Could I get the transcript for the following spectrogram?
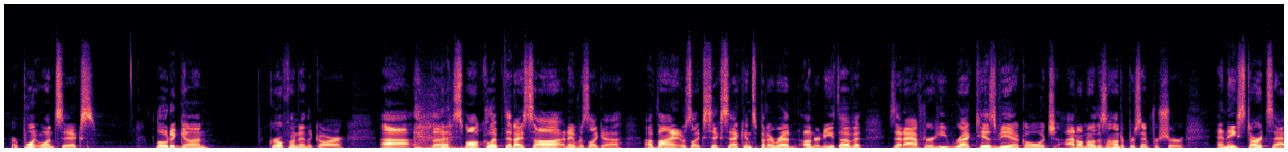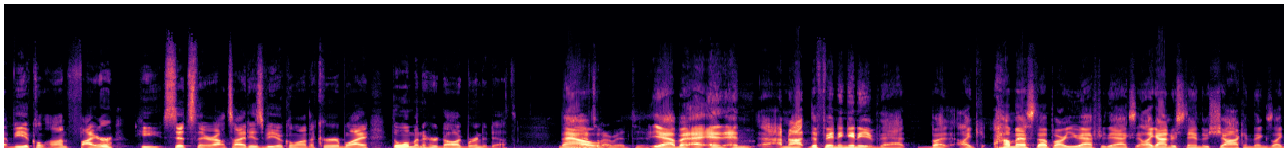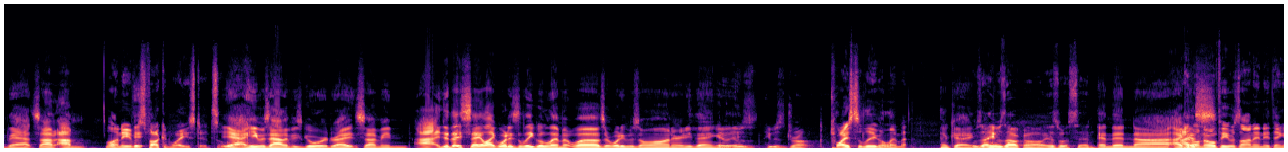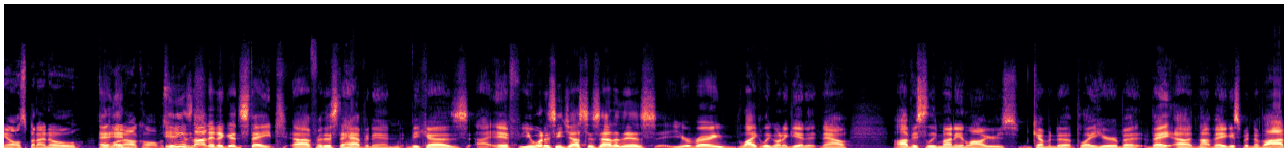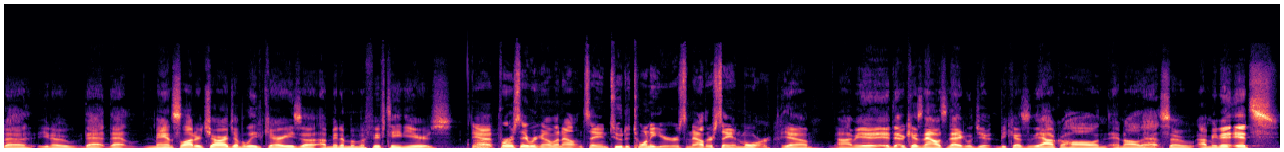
or 0.16. Loaded gun. Girlfriend in the car. Uh, the small clip that I saw, and it was like a, a vine, it was like six seconds, but I read underneath of it is that after he wrecked his vehicle, which I don't know this 100% for sure, and he starts that vehicle on fire, he sits there outside his vehicle on the curb while the woman and her dog burn to death. Now, That's what I read too. Yeah, but and and I'm not defending any of that, but like, how messed up are you after the accident? Like, I understand there's shock and things like that. So I'm, I'm Well, and he was fucking wasted. So yeah, he was out of his gourd, right? So I mean, I, did they say like what his legal limit was or what he was on or anything? It, it was he was drunk. twice the legal limit. okay. It was he was alcohol. Is what it said. and then uh, I, I, guess, don't know if he was on anything else, but I know and- blood and alcohol was. He is not in a good state uh, for this to happen in because uh, if you want to see justice out of this, you're very likely going to get it. Now, obviously, money and lawyers come into play here, but Ve- uh, not Vegas, but Nevada, you know that that manslaughter charge, I believe, carries a, a minimum of 15 years. Yeah, at first they were coming out and saying two to twenty years, and now they're saying more. Yeah. I mean, it, it, because now it's negligent because of the alcohol and, and all that. So, I mean, it, it's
